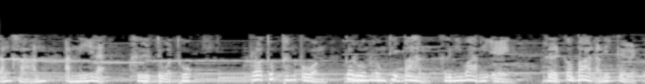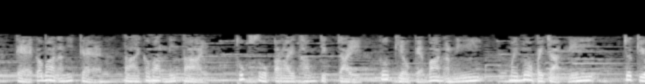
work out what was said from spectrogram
สังขาร อันนี้แหละ คือตัวทุกข์ เพราะทุกทั้งปวงก็รวมลงที่บ้านคือนิวาสนี้เอง เกิดก็บ้านอันนี้เกิด แก่ก็บ้านอันนี้แก่ ตายก็บ้านนี้ตาย ทุกโศกอะไรทางจิตใจก็เกี่ยวแก่บ้านอันนี้ ไม่นอกไปจากนี้ จะกี่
